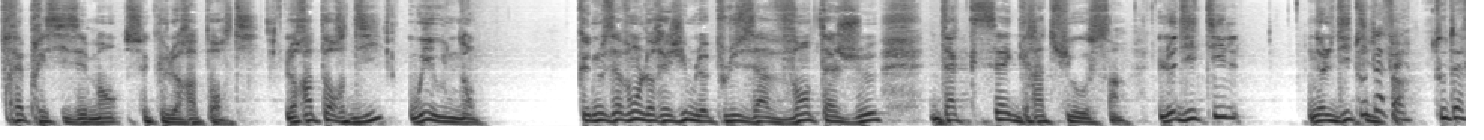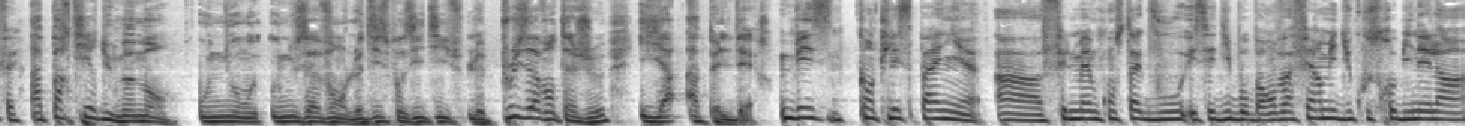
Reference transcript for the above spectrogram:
très précisément ce que le rapport dit. Le rapport dit, oui ou non, que nous avons le régime le plus avantageux d'accès gratuit au sein. Le dit-il Ne le Tout dit-il à fait. pas Tout à fait. À partir du moment où nous, où nous avons le dispositif le plus avantageux, il y a appel d'air. Mais quand l'Espagne a fait le même constat que vous et s'est dit bon bah on va fermer du coup ce robinet là,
